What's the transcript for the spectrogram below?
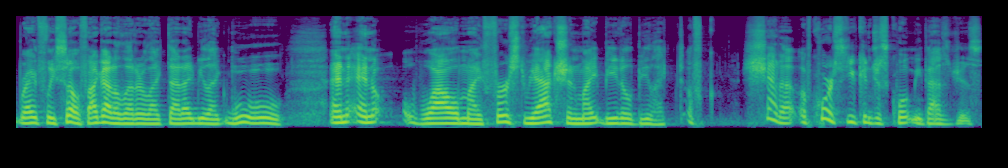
rightfully so. If I got a letter like that, I'd be like, whoa. And and while my first reaction might be to be like, of, shut up. Of course, you can just quote me passages.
